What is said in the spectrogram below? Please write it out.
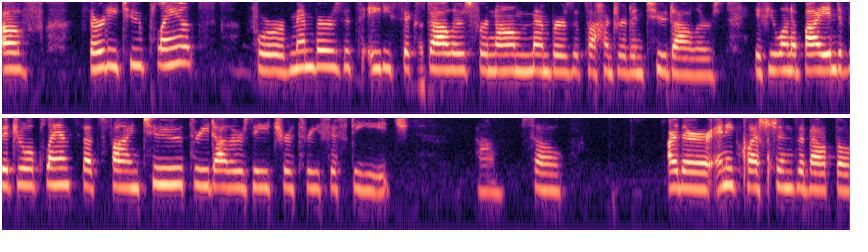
of 32 plants. For members, it's $86. For non-members, it's $102. If you want to buy individual plants, that's fine too, $3 each or $3.50 each. Um, so are there any questions about the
